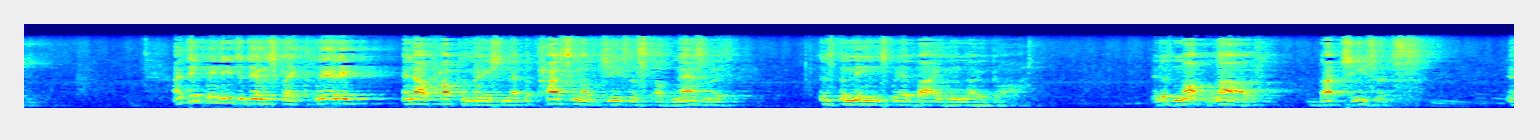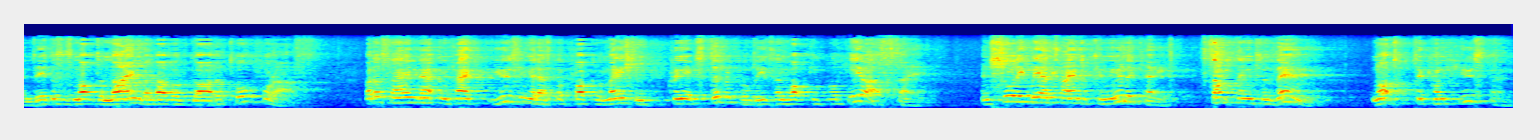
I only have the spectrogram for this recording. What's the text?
I think we need to demonstrate clearly in our proclamation that the person of Jesus of Nazareth is the means whereby we know God. It is not love but Jesus. Indeed, this is not denying the love of God at all for us. But it's saying that, in fact, using it as the proclamation creates difficulties in what people hear us saying. And surely we are trying to communicate something to them, not to confuse them.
